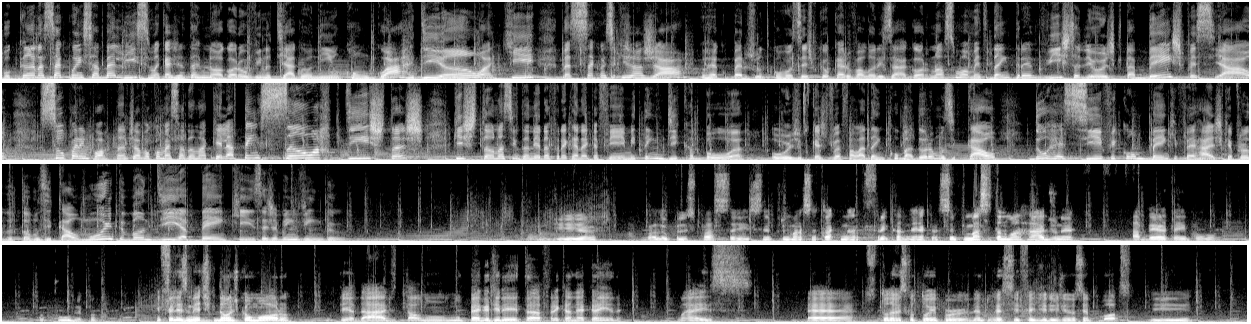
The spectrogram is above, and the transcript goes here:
pernambucana. Sequência belíssima que a gente terminou agora ouvindo Tiago Oninho com Guardião aqui. Nessa sequência aqui já já eu recupero junto com vocês, porque eu quero valorizar agora o nosso momento da entrevista de hoje, que tá bem especial, super importante. Já vou começar dando aquele atenção artistas que estão na sintonia da Frecaneca FM. Tem dica boa hoje, porque a gente vai falar da incubadora musical do Recife com Benk Ferraz, que é produtor musical. Muito bom dia, Benk. Seja bem-vindo. Bom dia. Valeu pelo espaço aí. Sempre massa estar aqui na Frecaneca. Sempre massa estar numa rádio, né? Aberta aí pro, pro público. Infelizmente, de onde que eu moro, Piedade e tal, não, não pega direito a Frecaneca ainda. Mas é, toda vez que eu tô aí por dentro do Recife aí, dirigindo, eu sempre boto. E,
